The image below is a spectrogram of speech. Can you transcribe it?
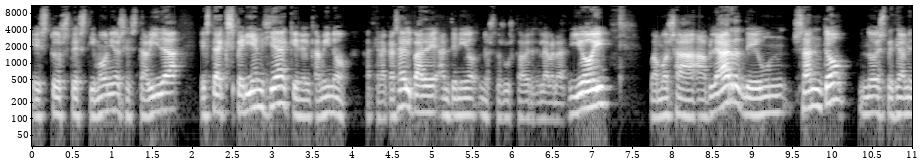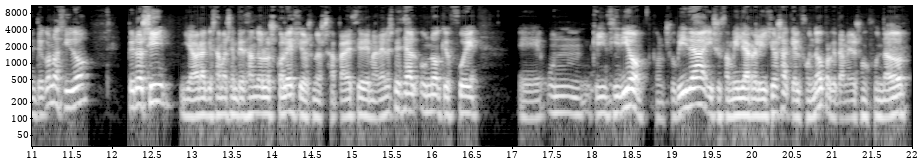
estos testimonios, esta vida, esta experiencia que en el camino hacia la casa del Padre han tenido nuestros buscadores de la verdad. Y hoy vamos a hablar de un santo no especialmente conocido, pero sí, y ahora que estamos empezando los colegios, nos aparece de manera especial uno que fue eh, un, que incidió con su vida y su familia religiosa que él fundó, porque también es un fundador,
